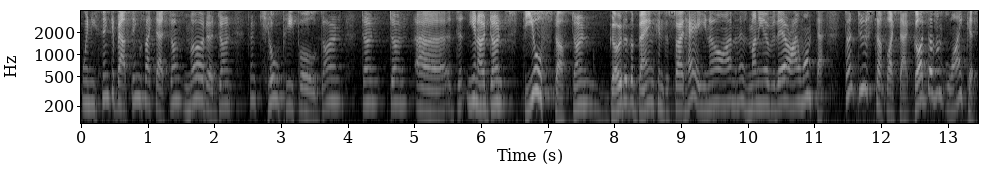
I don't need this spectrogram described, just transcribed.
when you think about things like that, don't murder, don't, don't kill people, don't don't don't uh, you know don't steal stuff. Don't go to the bank and decide hey you know I mean, there's money over there. I want that. Don't do stuff like that. God doesn't like it.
